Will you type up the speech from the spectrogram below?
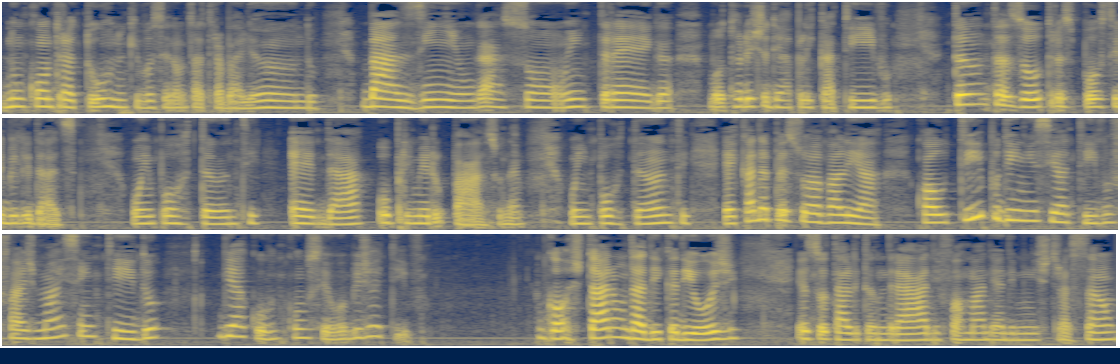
num contraturno que você não está trabalhando, barzinho, garçom, entrega, motorista de aplicativo, tantas outras possibilidades. O importante é dar o primeiro passo, né? O importante é cada pessoa avaliar qual tipo de iniciativa faz mais sentido de acordo com seu objetivo. Gostaram da dica de hoje? Eu sou Thalita Andrade, formada em administração,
